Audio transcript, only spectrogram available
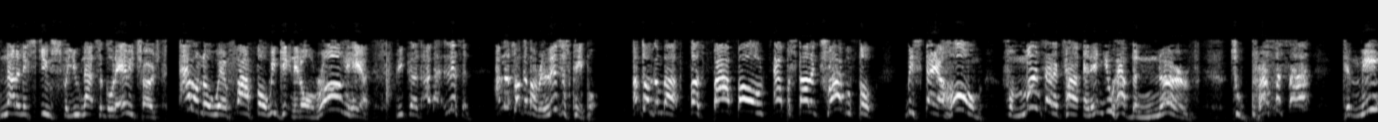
not an excuse for you not to go to any church. I don't know where five four we getting it all wrong here because I'm not, listen. I'm not talking about religious people. I'm talking about us fivefold apostolic tribal folk. We stay at home for months at a time, and then you have the nerve to prophesy to me,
